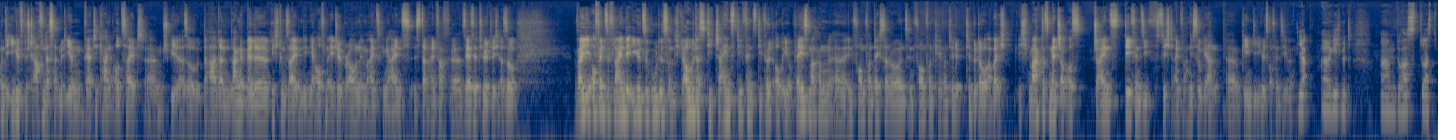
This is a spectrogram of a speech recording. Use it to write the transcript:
Und die Eagles bestrafen das halt mit ihrem vertikalen Outside-Spiel. Also da dann lange Bälle Richtung Seitenlinie auf einen AJ Brown im 1 gegen 1 ist dann einfach äh, sehr, sehr tödlich. Also weil die Offensive Line der Eagles so gut ist und ich glaube, dass die Giants Defense, die wird auch ihre Plays machen, äh, in Form von Dexter Lawrence, in Form von Kayvon Thibodeau, aber ich, ich mag das Matchup aus Giants Defensivsicht einfach nicht so gern äh, gegen die Eagles Offensive. Ja, äh, gehe ich mit. Ähm, du, hast, du hast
